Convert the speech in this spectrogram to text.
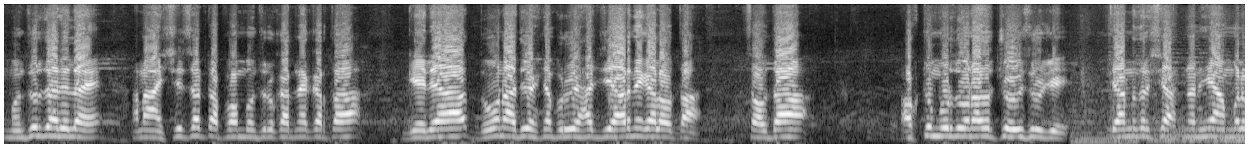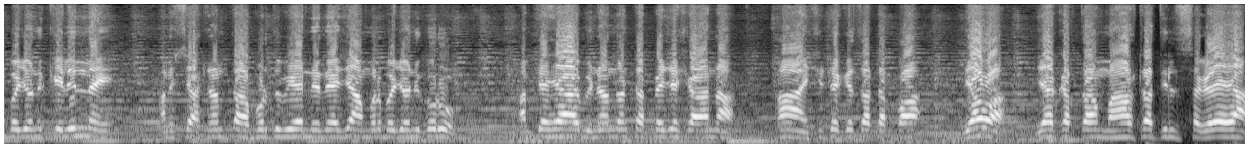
मंजूर झालेला आहे आणि ऐंशीचा टप्पा मंजूर करण्याकरता गेल्या दोन अधिवेशनापूर्वी हा जी आर निघाला होता. चौदा ऑक्टोबर दोन हजार चोवीस रोजी. त्यानंतर शासनाने ही अंमलबजावणी केलेली नाही आणि शासनाने ताबडतोब या निर्णयाची अंमलबजावणी करून आमच्या ह्या विनांदन टप्प्याच्या शाळांना हा ऐंशी टक्केचा टप्पा द्यावा याकरता महाराष्ट्रातील सगळ्या ह्या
